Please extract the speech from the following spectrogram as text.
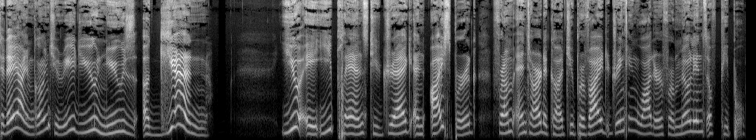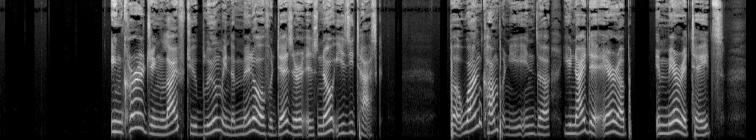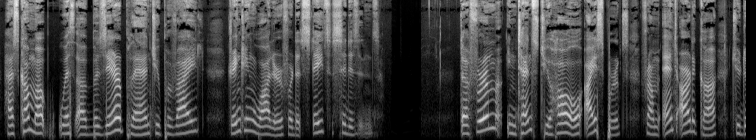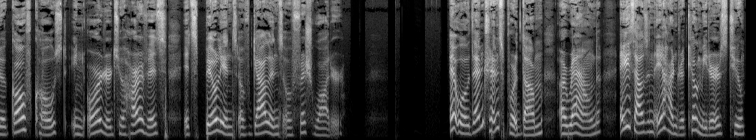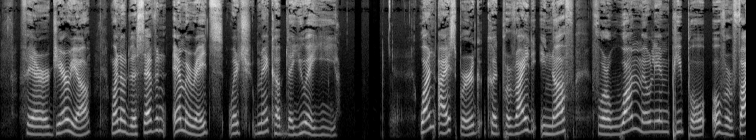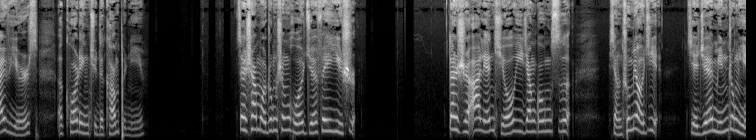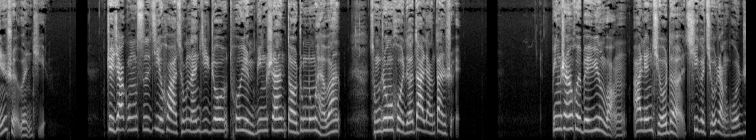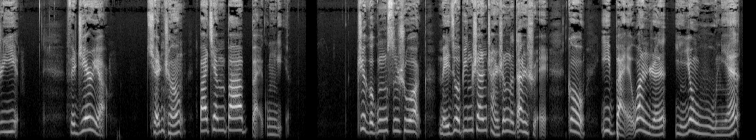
Today I am going to read you news again. UAE plans to drag an iceberg from Antarctica to provide drinking water for millions of people. Encouraging life to bloom in the middle of a desert is no easy task. But one company in the United Arab Emirates has come up with a bizarre plan to provide drinking water for the state's citizens. The firm intends to haul icebergs from Antarctica to the Gulf Coast in order to harvest its billions of gallons of fresh water. It will then transport them around 8,800 kilometers to Fujairah, one of the seven emirates which make up the UAE. One iceberg could provide enough for 1 million people over five years, according to the company. 在沙漠中生活绝非易事。但是阿联酋一家公司想出妙计，解决民众饮水问题。这家公司计划从南极洲托运冰山到中东海湾，从中获得大量淡水。冰山会被运往阿联酋的七个酋长国之一 ——Fajr，全程八千八百公里。这个公司说。每座冰山产生的淡水够一百万人饮用五年。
